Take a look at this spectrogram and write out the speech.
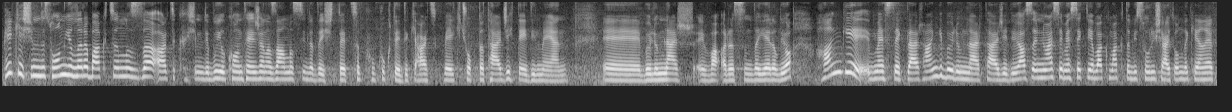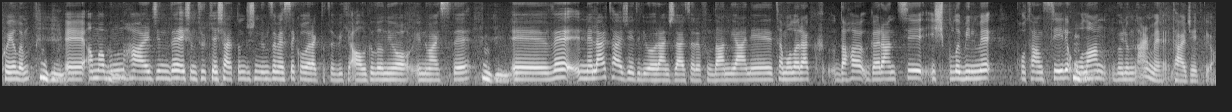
Peki şimdi son yıllara baktığımızda artık şimdi bu yıl kontenjan azalmasıyla da işte tıp, hukuk dedik artık belki çok da tercih de edilmeyen e, bölümler e, arasında yer alıyor. Hangi meslekler, hangi bölümler tercih ediliyor? Aslında üniversite meslek diye bakmak da bir soru işareti onu da kenara koyalım. E, ama bunun haricinde şimdi Türkiye şartlarını düşündüğümüzde meslek olarak da tabii ki algılanıyor üniversite. E, ve neler tercih ediliyor öğrenciler tarafından? Yani tam olarak daha garanti iş bulabilme potansiyeli olan bölümler mi tercih ediliyor?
